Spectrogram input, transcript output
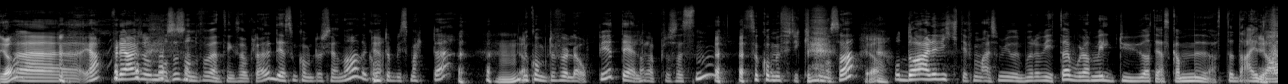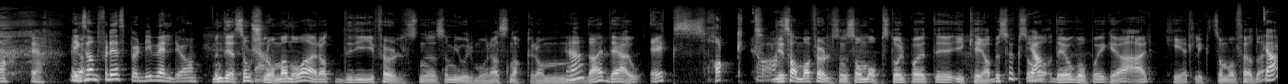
Ja. Eh, ja, for det er sånn, også sånn forventningsavklarer. Det som kommer til å skje nå, det kommer til å bli smerte. Du kommer til å føle deg oppgitt, deler av prosessen. Så kommer frykten også. Ja. Og da er det viktig for meg som jordmor å vite hvordan vil du at jeg skal møte deg da? Ja. Ikke sant? For det spør de veldig om. Men det som slår meg nå, er at de følelsene som jordmora snakker om Ja. der, det er jo eksakt Ja. de samme følelsene som oppstår på et eh, Ikea-besøk. Så Ja. det å gå på Ikea er helt likt som å føde. Ja,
